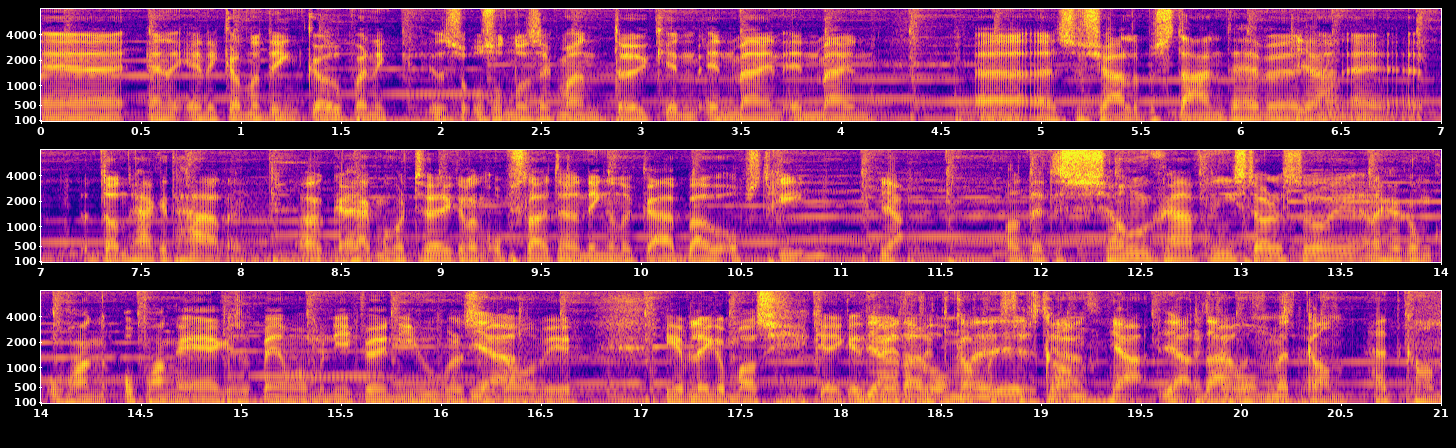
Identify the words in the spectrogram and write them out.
eh, en, en ik kan dat ding kopen en ik zonder zeg maar een deuk in, in mijn, in mijn eh, eh, sociale bestaan te hebben, Ja. dan ga ik het halen. Dan ga ik me gewoon twee weken lang opsluiten en dingen aan elkaar bouwen op stream. Ja. Want dit is zo'n gaaf die Star Destroyer. En dan ga ik hem ook ophangen, ophangen ergens op een of andere manier. Ik weet niet hoe, maar dat zie Ja. wel weer. Ik heb Lego Masters gekeken. Ik Ja, weet daarom. Het kan, Het. Ja, ja daarom. met Het kan. Het kan.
